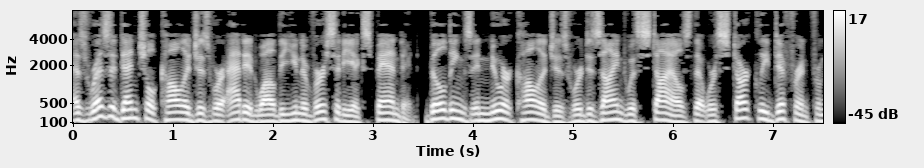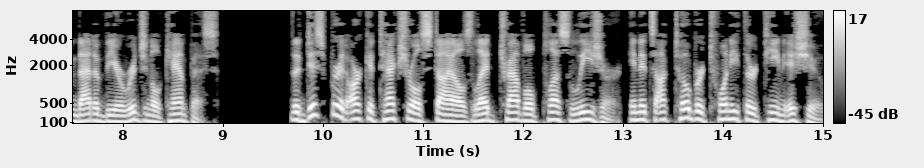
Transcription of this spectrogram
As residential colleges were added while the university expanded, buildings in newer colleges were designed with styles that were starkly different from that of the original campus. The disparate architectural styles led Travel Plus Leisure, in its October 2013 issue,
